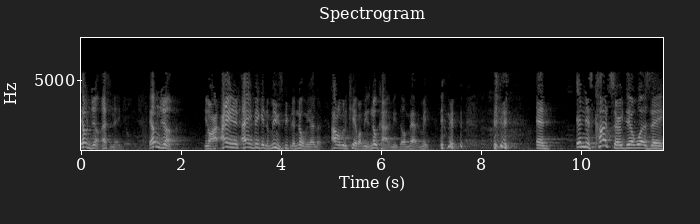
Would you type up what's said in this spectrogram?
Elton John, that's his name. Elton John. You know, I, I, ain't I ain't big into music. People that know me, I, I don't really care about music. No kind of music doesn't matter to me. and in this concert, there was a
